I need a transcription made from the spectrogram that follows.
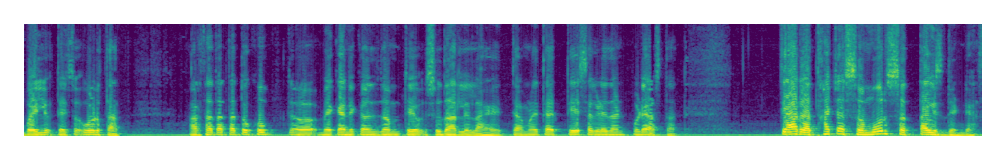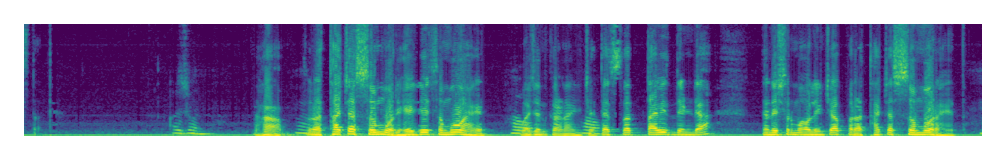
बैल त्याचं ओढतात. अर्थात आता तो खूप मेकॅनिकल जम ते सुधारलेला आहे. त्यामुळे त्या ते सगळेजण पुढे असतात. त्या रथाच्या समोर सत्तावीस दिंड्या असतात. अजून? हा. रथाच्या समोर हे जे समूह आहेत हो. भजन करणाऱ्यांच्या हो. त्या सत्तावीस दिंड्या ज्ञानेश्वर माऊलींच्या रथाच्या समोर आहेत.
